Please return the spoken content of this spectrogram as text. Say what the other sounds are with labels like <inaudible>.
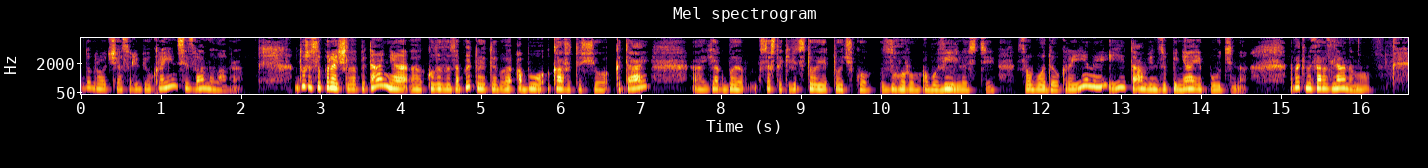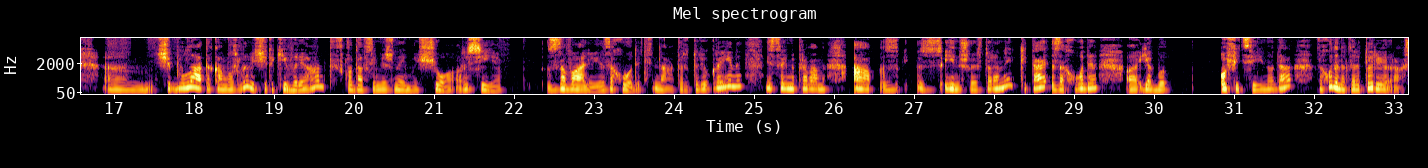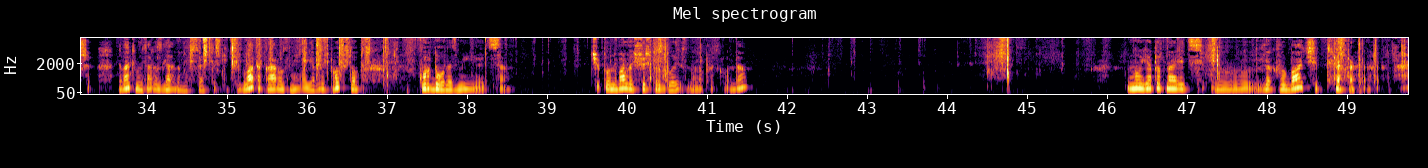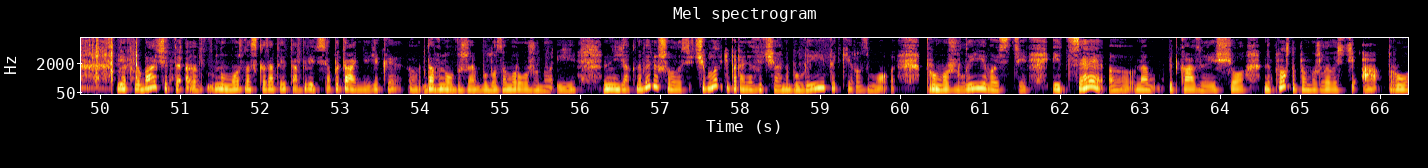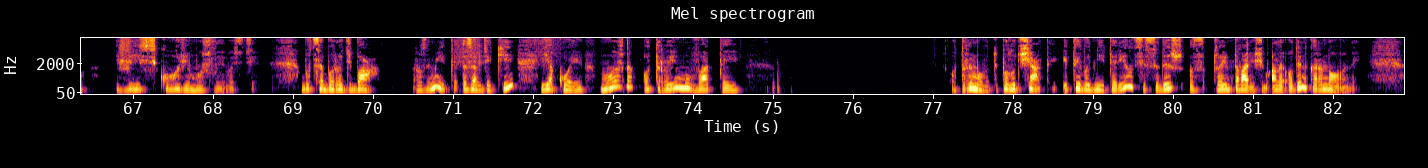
Доброго часу, любі українці, з вами Лавра. Дуже суперечливе питання, е, коли ви запитуєте або кажете, що Китай е, якби все ж таки відстоює точку зору або вільності свободи України, і там він зупиняє Путіна. Давайте ми зараз глянемо, ем, чи була така можливість, чи такий варіант складався між ними, що Росія завалює, заходить на територію України зі своїми правами, а з, з іншої сторони Китай заходить е, якби офіційно, да, заходить на територію Раші. Давайте ми зараз глянемо все ж таки, чи була така розмова, якби просто кордони змінюються. Чи планували щось приблизно, наприклад, да? Ну, я тут навіть, е, як ви бачите, <laughs> як ви бачите, е, ну можна сказати і так. Дивіться, питання, яке е, давно вже було заморожено і ніяк не вирішувалося. Чи були такі питання? Звичайно, були такі розмови про можливості, і це е, нам підказує, що не просто про можливості, а про військові можливості. Бо це боротьба, розумієте, завдяки якої можна отримувати отримувати, получати. І ти в одній тарілці сидиш з твоїм товаришем, але один коронований,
